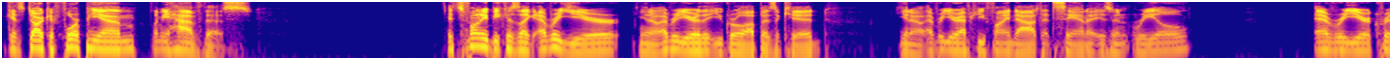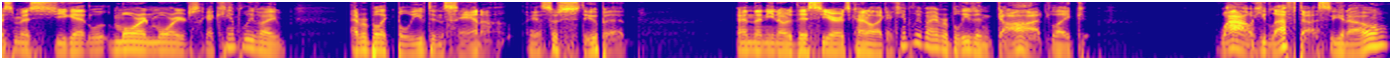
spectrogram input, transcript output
It gets dark at 4 p.m. Let me have this. It's funny because like every year, you know, every year that you grow up as a kid, you know, every year after you find out that Santa isn't real, every year Christmas you get more and more you're just like I can't believe I ever like believed in Santa. Like, it's so stupid. And then, you know, this year it's kind of like I can't believe I ever believed in God. Like wow, he left us, you know?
